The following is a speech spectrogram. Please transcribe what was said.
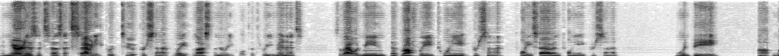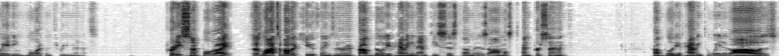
And there it is, it says that 72% wait less than or equal to three minutes. So that would mean that roughly 28%, 27, 28% would be uh, waiting more than three minutes. Pretty simple, right? There's lots of other queue things in the room. Probability of having an empty system is almost 10%. Probability of having to wait at all is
